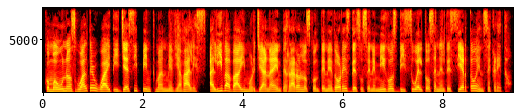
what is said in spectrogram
Como unos Walter White y Jesse Pinkman medievales, Ali Baba y Morgiana enterraron los contenedores de sus enemigos disueltos en el desierto en secreto.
